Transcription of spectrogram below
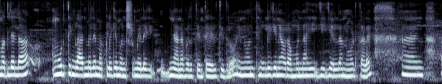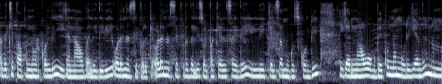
ಮೊದಲೆಲ್ಲ ಮೂರು ತಿಂಗಳಾದಮೇಲೆ ಮಕ್ಕಳಿಗೆ ಮನುಷ್ಯರ ಮೇಲೆ ಜ್ಞಾನ ಬರುತ್ತೆ ಅಂತ ಹೇಳ್ತಿದ್ರು. ಇನ್ನು ಒಂದು ತಿಂಗ್ಳಿಗೇ ಅವ್ರ ಅಮ್ಮನ್ನ ಹೀಗೀಗೆಲ್ಲ ನೋಡ್ತಾಳೆ. ಅದಕ್ಕೆ ಪಾಪ ನೋಡ್ಕೊಂಡು ಈಗ ನಾವು ಬಂದಿದ್ದೀವಿ ಹೊಳೆ ನರಸೀಪುರಕ್ಕೆ ಹೊಳೆ ನರಸೀಪುರದಲ್ಲಿ ಸ್ವಲ್ಪ ಕೆಲಸ ಇದೆ. ಇಲ್ಲಿ ಕೆಲಸ ಮುಗಿಸ್ಕೊಂಡು ಈಗ ನಾವು ಹೋಗಬೇಕು. ನಮ್ಮ ಊರಿಗೆ ಅಂದರೆ ನಮ್ಮ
